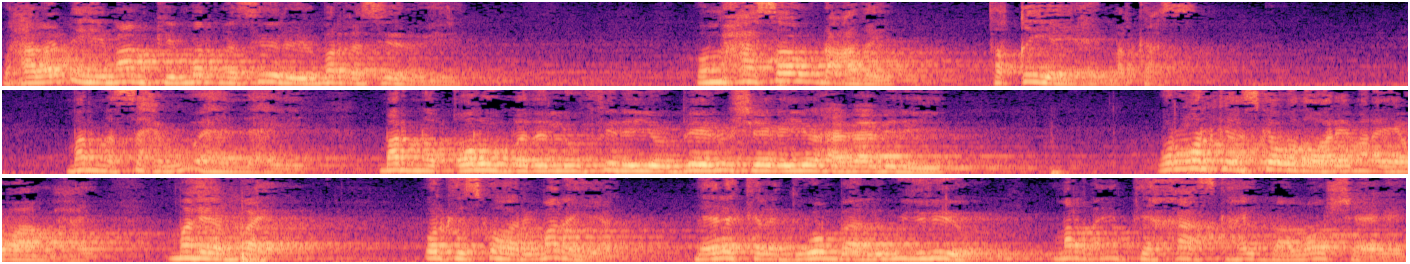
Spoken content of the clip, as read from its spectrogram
Waxaa la dhihi imaamkii marna sidanu yihi marna sidanu yihi oo maxaa saa u dhacday? Taqiyay ahayd markaas. Marna sax buu u hadlahayey marna qoluu madaluufinayo been u sheegayo o habaabinayey war iska wada hor imanaya waa maxay? Maya maya. Warka iska hor imanaya meelo kala duwan baa lagu yiriyo marna intii khaaska ahayd baa loo sheegay.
